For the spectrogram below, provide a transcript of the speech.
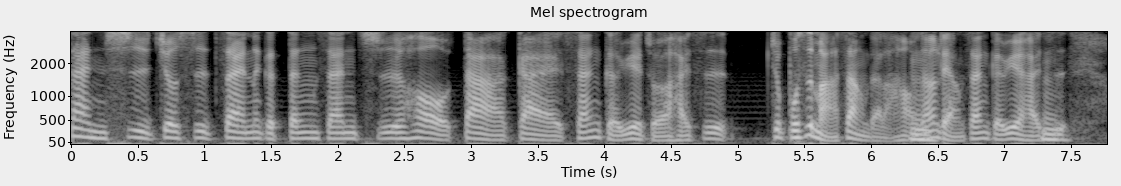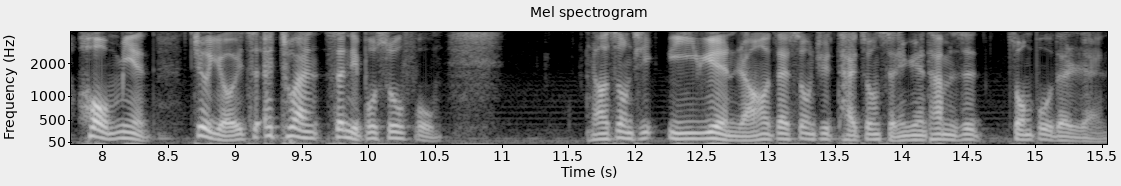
但是就是在那个登山之后，大概三个月左右还是。就不是马上的了哈，然后两三个月还是后面就有一次，哎，突然身体不舒服，然后送去医院，然后再送去台中省立医院，他们是中部的人，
